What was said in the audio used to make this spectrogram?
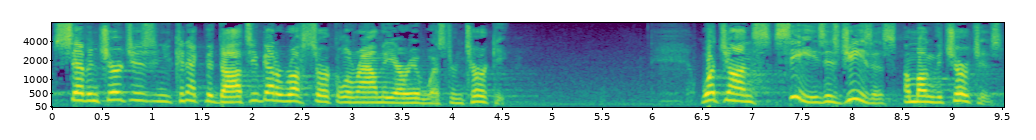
seven churches and you connect the dots, you've got a rough circle around the area of western Turkey. What John sees is Jesus among the churches,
